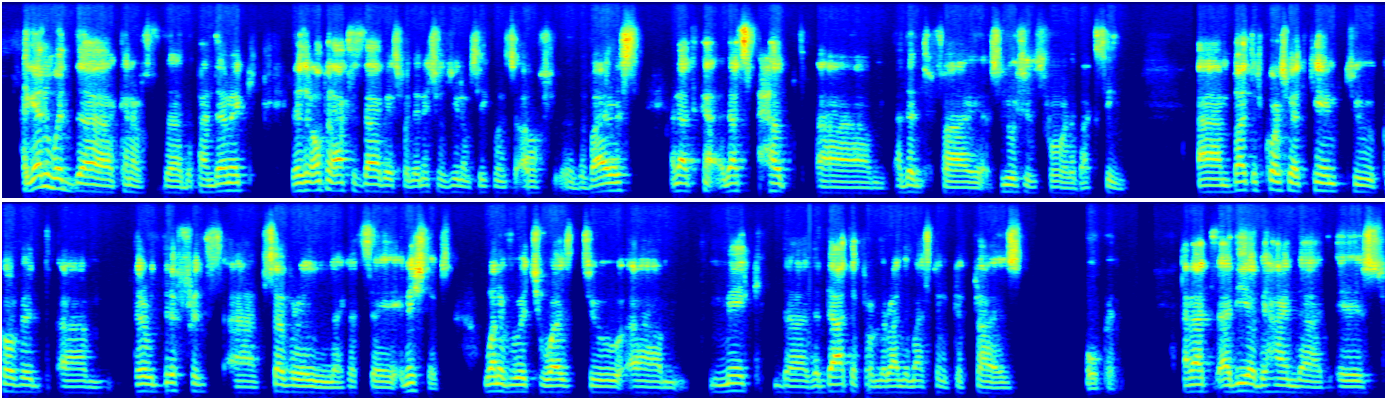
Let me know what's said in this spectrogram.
Again, with the kind of the, the pandemic, there's an open access database for the initial genome sequence of the virus, and that that's helped um, identify solutions for the vaccine. Um, but of course, when it came to COVID, um, there were different, uh, several, like let's say, initiatives one of which was to um, make the, the data from the randomized clinical trials open. And that idea behind that is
